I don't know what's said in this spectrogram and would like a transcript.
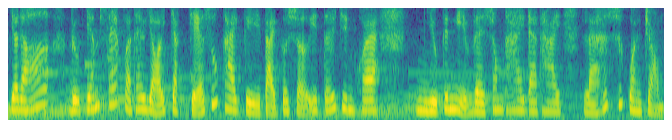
Do đó, được giám sát và theo dõi chặt chẽ suốt thai kỳ tại cơ sở y tế chuyên khoa, nhiều kinh nghiệm về song thai đa thai là hết sức quan trọng.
